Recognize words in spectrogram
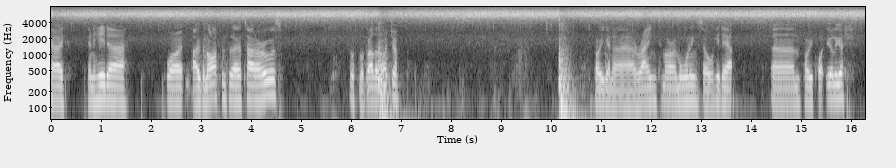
Okay, gonna head uh, overnight into the Tararuas with my brother Roger. It's probably gonna rain tomorrow morning, so we'll head out um, probably quite early-ish.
